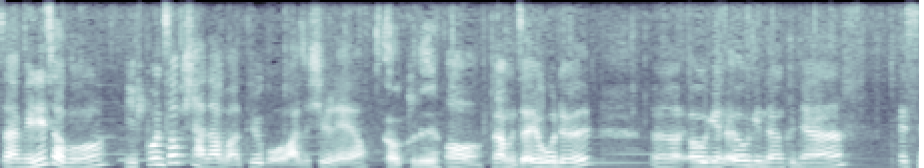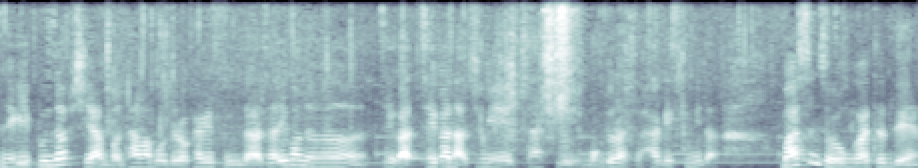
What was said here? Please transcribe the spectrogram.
자 매니저분 이쁜 접시 하나만 들고 와주실래요? 아, 그래요? 어, 그럼 이제 요거를, 어, 여기는, 여기는 그냥 했으니까 이쁜 접시에 한번 담아보도록 하겠습니다. 자, 이거는 제가, 제가 나중에 다시 먹도록 하겠습니다. 맛은 좋은 것 같은데,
